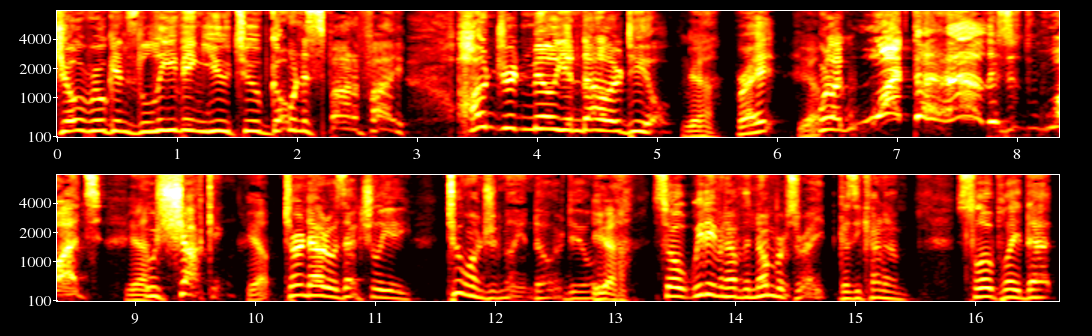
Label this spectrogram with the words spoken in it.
Joe Rogan's leaving YouTube, going to Spotify, hundred million dollar deal. Yeah. Right. Yeah. We're like, what the hell? This is what? Yeah. It was shocking. Yep. Turned out it was actually a two hundred million dollar deal. Yeah. So we didn't even have the numbers right because he kind of slow played that.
